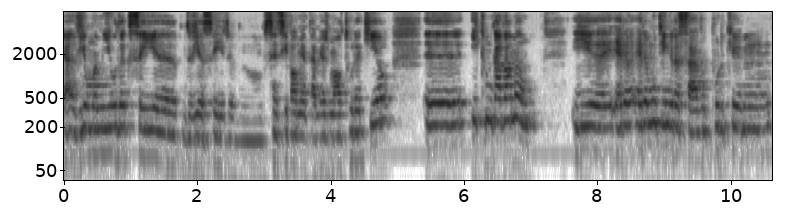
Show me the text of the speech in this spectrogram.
havia uma miúda que saía, devia sair hum, sensivelmente à mesma altura que eu, uh, e que me dava a mão. E uh, era, era muito engraçado porque. Um,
